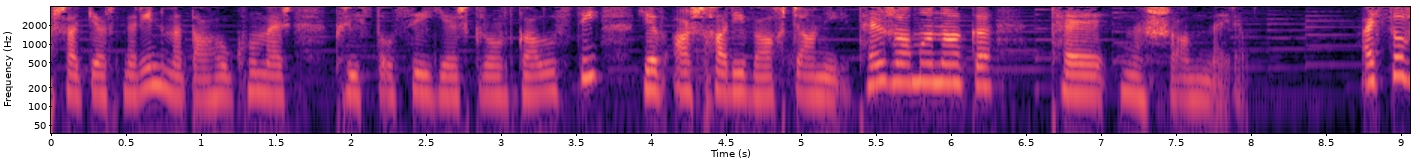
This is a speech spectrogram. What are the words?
Աշակերտներին մտահոգում էր Քրիստոսի երկրորդ գալուստի եւ աշխարի վաղճանի թե ժամանակը, թե նշանները։ Այսօր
